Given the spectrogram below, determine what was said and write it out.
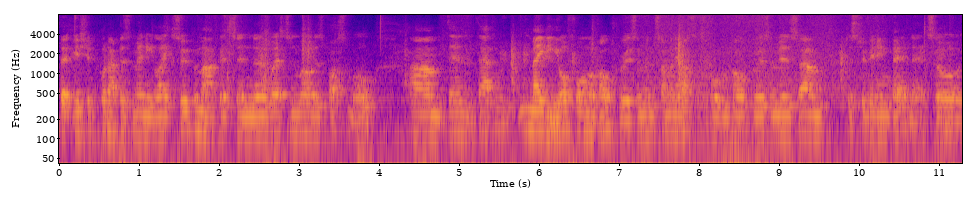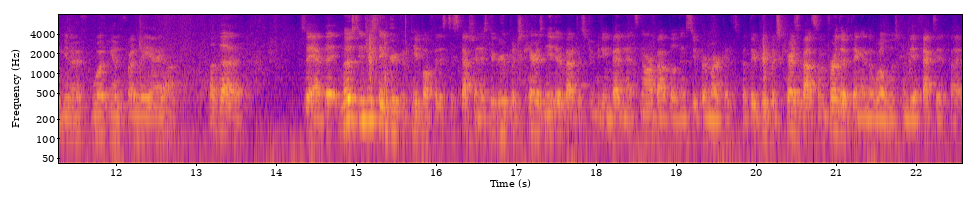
that you should put up as many like supermarkets in the Western world as possible, um, then that may be your form of altruism, and someone else's form of altruism is um, distributing bed nets or you know working on friendly AI. Well, the so yeah, the most interesting group of people for this discussion is the group which cares neither about distributing bed nets nor about building supermarkets, but the group which cares about some further thing in the world which can be affected by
